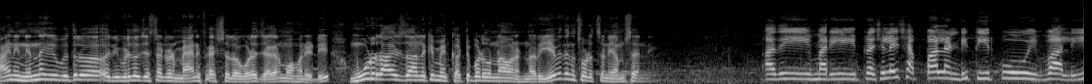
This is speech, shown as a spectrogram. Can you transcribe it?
ఆయన నిన్న విడుదల విడుదల చేసినటువంటి మేనిఫెస్టోలో కూడా జగన్మోహన్ రెడ్డి మూడు రాజధానులకి మేము కట్టుబడి ఉన్నామని అంటున్నారు. ఏ విధంగా చూడొచ్చు ఈ అంశాన్ని? అది మరి ప్రజలే చెప్పాలండి తీర్పు ఇవ్వాలి.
